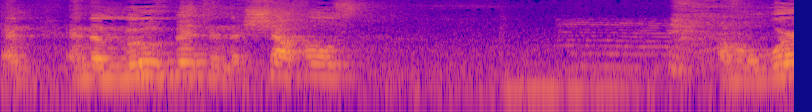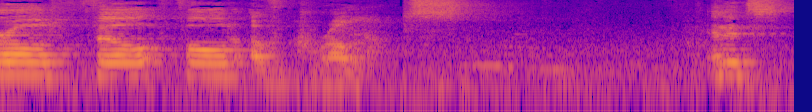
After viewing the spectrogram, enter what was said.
and, and the movement and the shuffles of a world filled, full of grown ups. And it's,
